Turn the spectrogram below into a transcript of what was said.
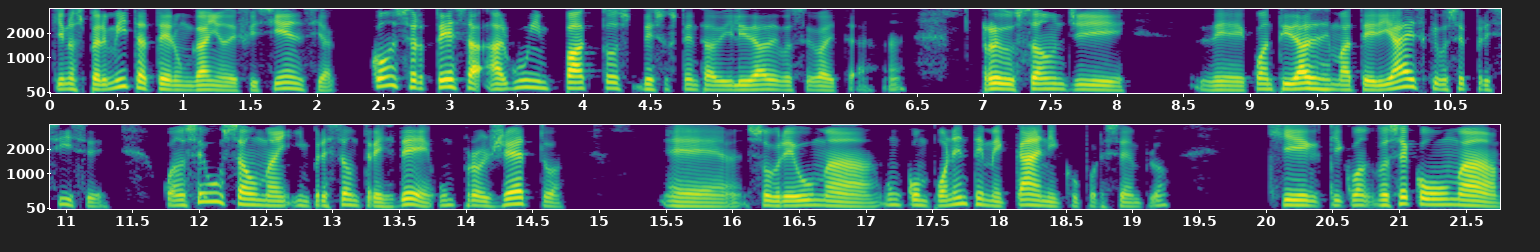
que nos permita ter um ganho de eficiência, com certeza algum impacto de sustentabilidade você vai ter. Né? Redução de, de quantidades de materiais que você precise. Quando você usa uma impressão 3D, um projeto é, sobre uma, um componente mecânico, por exemplo, que, que você com uma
